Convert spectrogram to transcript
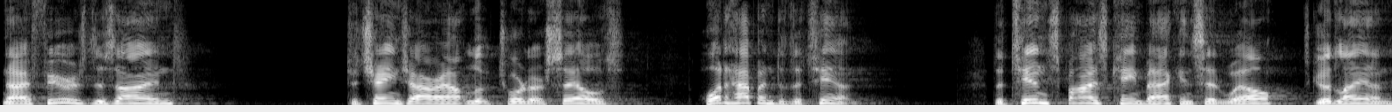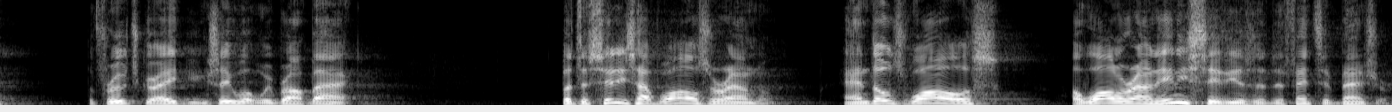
Now, if fear is designed to change our outlook toward ourselves, what happened to the 10? The 10 spies came back and said, Well, it's good land. The fruit's great. You can see what we brought back. But the cities have walls around them. And those walls A wall around any city is a defensive measure.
